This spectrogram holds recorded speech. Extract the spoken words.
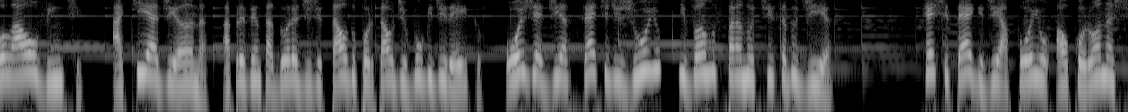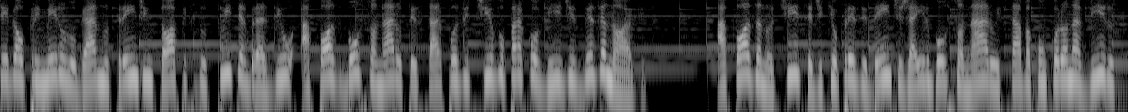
Olá ouvinte! Aqui é a Diana, apresentadora digital do portal Divulgue Direito. Hoje é dia 7 de julho e vamos para a notícia do dia. Hashtag de apoio ao Corona chega ao primeiro lugar no Trending Topics do Twitter Brasil após Bolsonaro testar positivo para Covid-19. Após a notícia de que o presidente Jair Bolsonaro estava com coronavírus,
